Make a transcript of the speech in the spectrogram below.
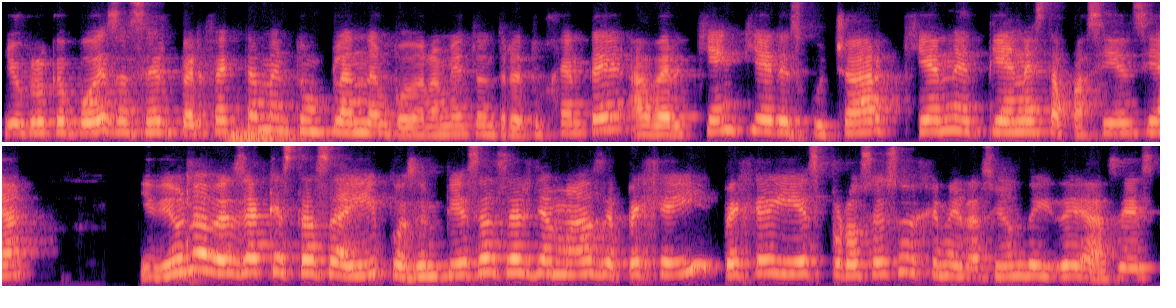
yo creo que puedes hacer perfectamente un plan de empoderamiento entre tu gente, a ver quién quiere escuchar, quién tiene esta paciencia. Y de una vez ya que estás ahí, pues empieza a hacer llamadas de PGI. PGI es proceso de generación de ideas, es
